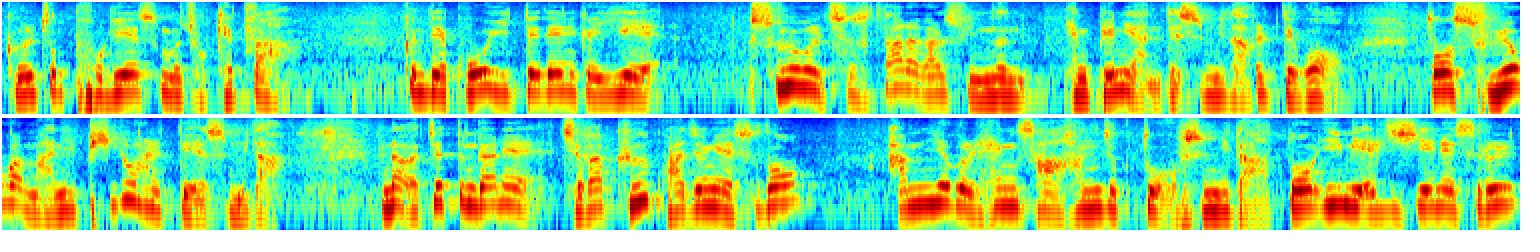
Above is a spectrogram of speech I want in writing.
그걸 좀 포기했으면 좋겠다. 근데 고2 때 되니까 이게 수능을 쳐서 따라갈 수 있는 형편이 안 됐습니다. 할 때고 또 수요가 많이 필요할 때였습니다. 그러나 어쨌든 간에 제가 그 과정에서도 압력을 행사한 적도 없습니다. 또 이미 LG CNS를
